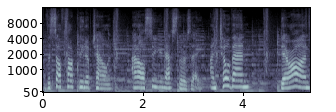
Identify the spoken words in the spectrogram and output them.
of the Self Talk Cleanup Challenge, and I'll see you next Thursday. Until then, they're on.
